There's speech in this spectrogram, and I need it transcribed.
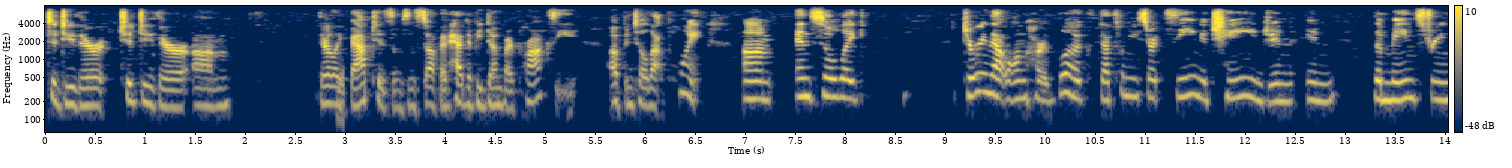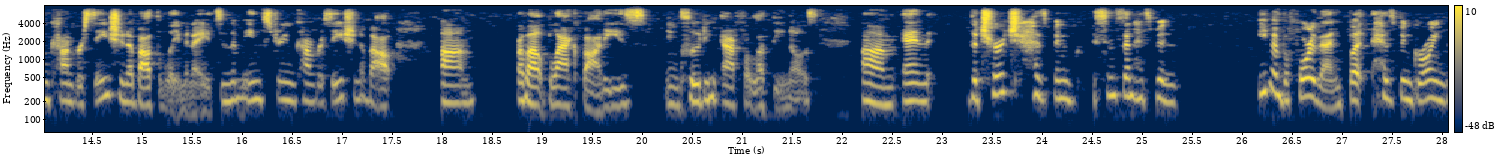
to do their to do their um, their like baptisms and stuff. It had to be done by proxy up until that point. Um, and so like during that long hard look, that's when you start seeing a change in in the mainstream conversation about the Lamanites and the mainstream conversation about um, about Black bodies, including Afro Latinos. Um, and the church has been since then has been even before then, but has been growing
